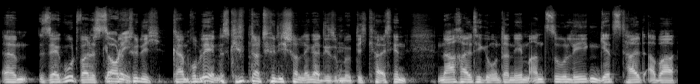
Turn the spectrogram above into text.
ähm, sehr gut, weil es Sorry. gibt natürlich kein Problem. Es gibt natürlich schon länger diese Möglichkeit, in nachhaltige Unternehmen anzulegen. Jetzt halt aber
